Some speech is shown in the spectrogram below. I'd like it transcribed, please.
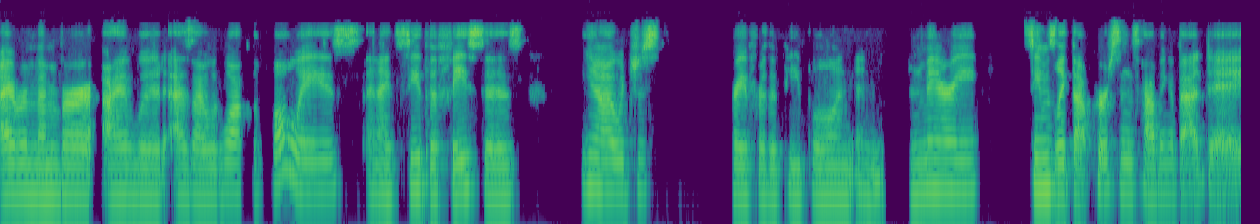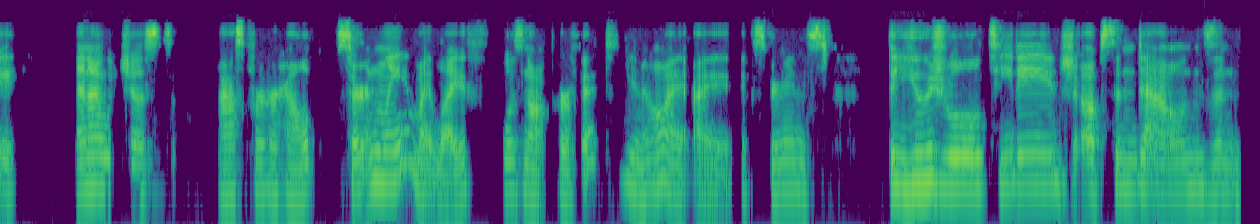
I remember I would, as I would walk the hallways and I'd see the faces, you know, I would just pray for the people and and, and Mary seems like that person's having a bad day. And I would just ask for her help. Certainly, my life was not perfect. You know, I, I experienced the usual teenage ups and downs and,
